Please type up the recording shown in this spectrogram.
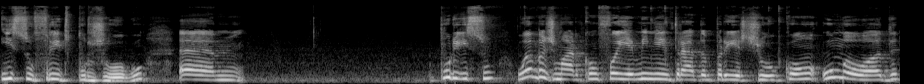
e sofrido por jogo. Um, por isso, o ambas marcam foi a minha entrada para este jogo com uma odd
